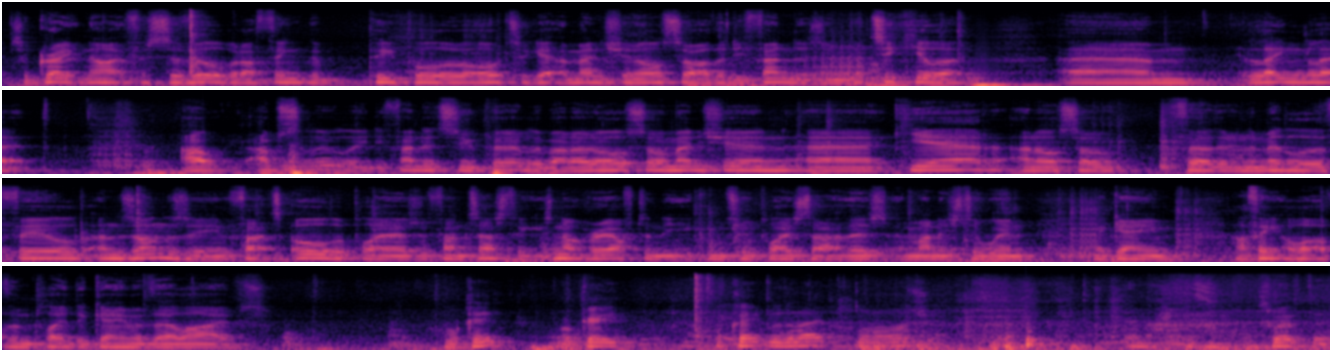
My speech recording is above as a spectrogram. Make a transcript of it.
It's a great night for Seville, but I think the people who ought to get a mention also are the defenders, in particular um, Lenglet. I absolutely defended superbly, but I'd also mention uh, Kier and also further in the middle of the field and Zonzi. In fact, all the players were fantastic. It's not very often that you come to a place like this and manage to win a game. I think a lot of them played the game of their lives. Ok? Ok. Ok, good night, buonanotte. Suerte.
